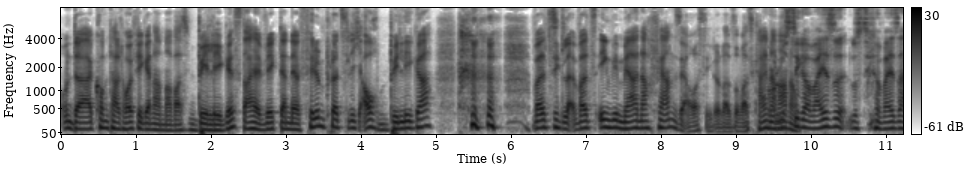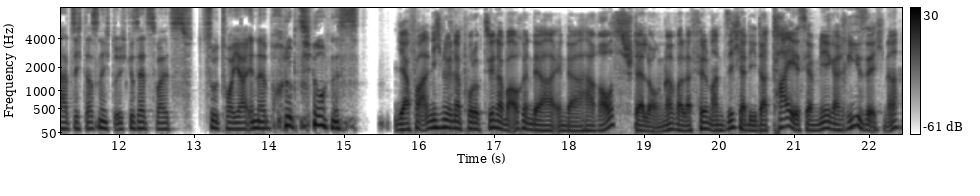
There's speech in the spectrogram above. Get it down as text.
und da kommt halt häufiger dann mal was Billiges. Daher wirkt dann der Film plötzlich auch billiger, weil es irgendwie mehr nach Fernseher aussieht oder sowas. Keine Aber Ahnung. lustigerweise, lustigerweise hat sich das nicht durchgesetzt, weil es zu teuer in der Produktion ist. Ja, vor allem nicht nur in der Produktion, aber auch in der, in der Herausstellung, ne? Weil der Film an sich ja, die Datei ist ja mega riesig, ne?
